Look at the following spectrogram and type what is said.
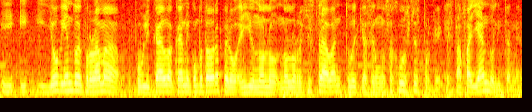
Y, yo viendo el programa publicado acá en mi computadora, pero ellos no lo, no lo registraban, tuve que hacer unos ajustes porque está fallando el Internet.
